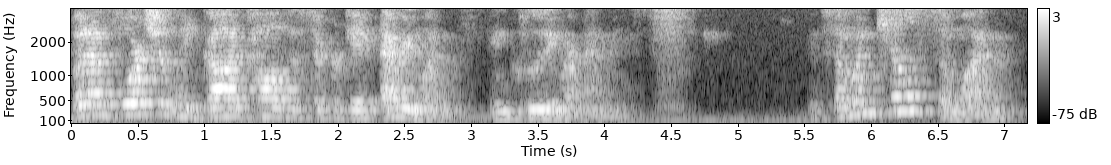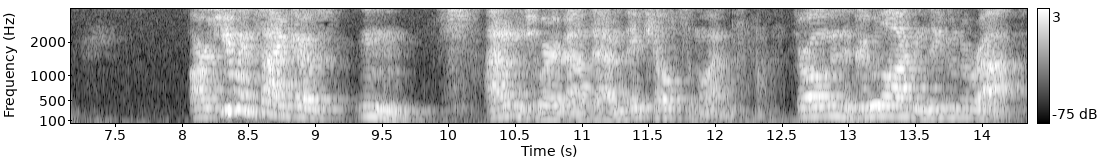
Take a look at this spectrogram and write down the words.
But unfortunately, God calls us to forgive everyone, including our enemies. If someone kills someone, our human side goes, hmm, I don't need to worry about them. They killed someone. Throw them in the gulag and leave them to rot.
